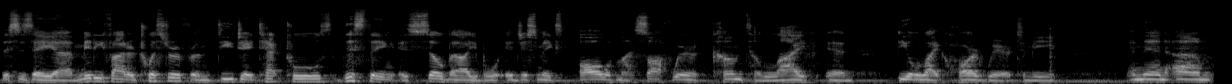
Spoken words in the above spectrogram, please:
This is a uh, MIDI fighter twister from DJ Tech Tools. This thing is so valuable. It just makes all of my software come to life and feel like hardware to me. And then um,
